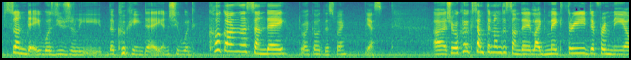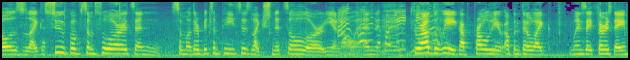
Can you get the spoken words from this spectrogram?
Sunday was usually the cooking day, and she would cook on the Sunday. Do I go this way? Yes. Uh, she would cook something on the Sunday, like make three different meals, like a soup of some sorts, and some other bits and pieces, like schnitzel or you know. And throughout the week, probably up until like Wednesday, Thursday,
